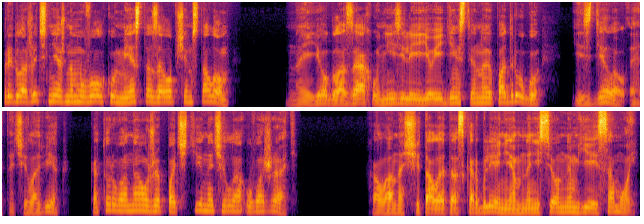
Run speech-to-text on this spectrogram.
предложить Снежному Волку место за общим столом – на ее глазах унизили ее единственную подругу, и сделал это человек, которого она уже почти начала уважать. Халана считала это оскорблением, нанесенным ей самой.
